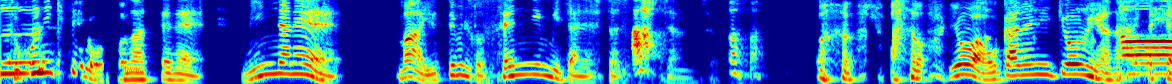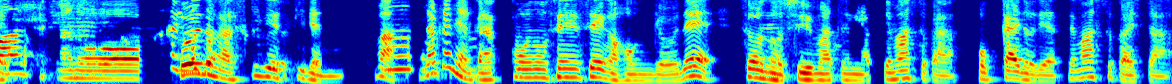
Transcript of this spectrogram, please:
そこに来てる大人ってね、みんなね、まあ言ってみると仙人みたいな人たちなんですよ。あ。の、要はお金に興味がなくて、あの、そういうのが好きで好きで、まあ、中には学校の先生が本業で、そういうのを週末にやってますとか、北海道でやってますとかしたら、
